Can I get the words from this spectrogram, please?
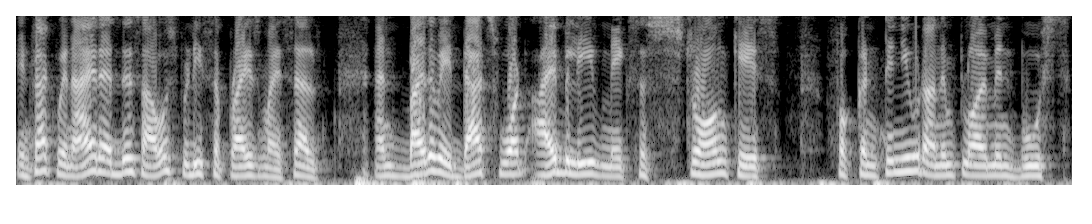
in fact, when I read this, I was pretty surprised myself. And by the way, that's what I believe makes a strong case for continued unemployment boosts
